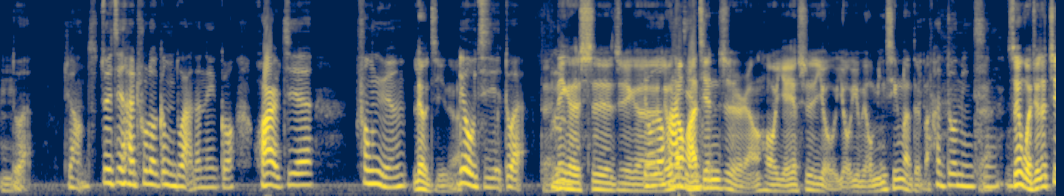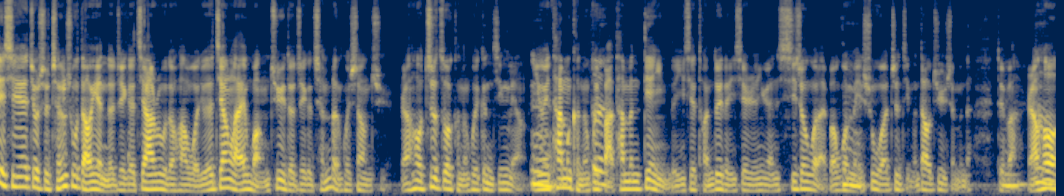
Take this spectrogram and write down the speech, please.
嗯对，这样子。最近还出了更短的那个《华尔街风云》六集对吧？六集，对，对，那个是这个刘德华监监制，然后也是有有有有明星了，对吧？很多明星。所以我觉得这些就是成熟导演的这个加入的话，我觉得将来网剧的这个成本会上去，然后制作可能会更精良，因为他们可能会把他们电影的一些团队的一些人员吸收过来，包括美术啊、置景的道具什么的，对吧？然后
